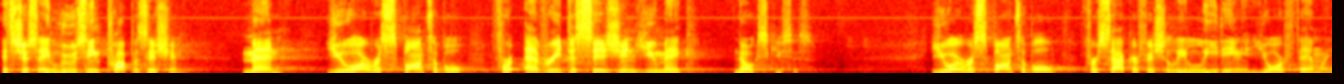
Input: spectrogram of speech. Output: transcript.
It's just a losing proposition. Men, you are responsible for every decision you make. No excuses. You are responsible for sacrificially leading your family.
